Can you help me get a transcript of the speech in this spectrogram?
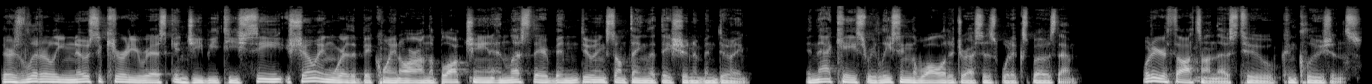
There's literally no security risk in GBTC showing where the Bitcoin are on the blockchain unless they've been doing something that they shouldn't have been doing. In that case, releasing the wallet addresses would expose them. What are your thoughts on those two conclusions?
